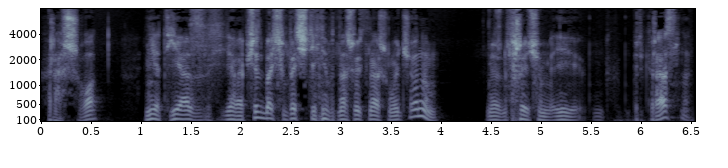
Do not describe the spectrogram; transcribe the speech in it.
Хорошо. Нет, я, я вообще с большим почтением отношусь к нашим ученым, между прочим, и прекрасно.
